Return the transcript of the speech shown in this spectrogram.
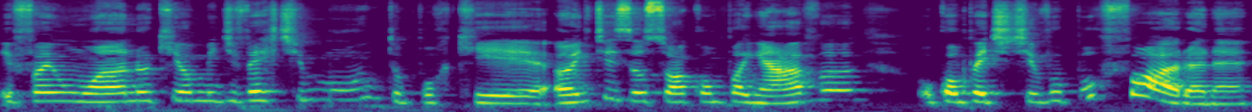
e foi um ano que eu me diverti muito, porque antes eu só acompanhava o competitivo por fora, né?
